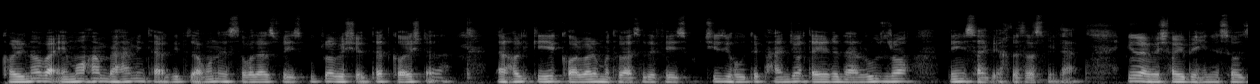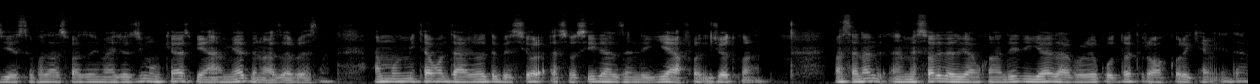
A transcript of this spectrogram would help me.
کارینا و اما هم به همین ترتیب زمان استفاده از فیسبوک را به شدت کاهش دادند در حالی که یک کاربر متوسط فیسبوک چیزی حدود 50 دقیقه در روز را به این سایت اختصاص می‌دهد. این روش های بهینه سازی استفاده از فضای مجازی ممکن است بی اهمیت به نظر برسند اما می توان تغییرات بسیار اساسی در زندگی افراد ایجاد کنند. مثلا مثال دلگرم کننده دیگر درباره قدرت راهکار کمینه در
